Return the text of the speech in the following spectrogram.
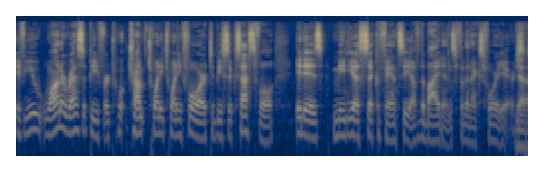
if you want a recipe for tw- Trump 2024 to be successful, it is media sycophancy of the Bidens for the next four years. Yeah.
